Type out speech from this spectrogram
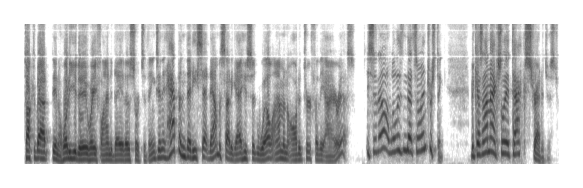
talked about, you know, what do you do? Where are you flying today? Those sorts of things. And it happened that he sat down beside a guy who said, Well, I'm an auditor for the IRS. He said, Oh, well, isn't that so interesting? Because I'm actually a tax strategist.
